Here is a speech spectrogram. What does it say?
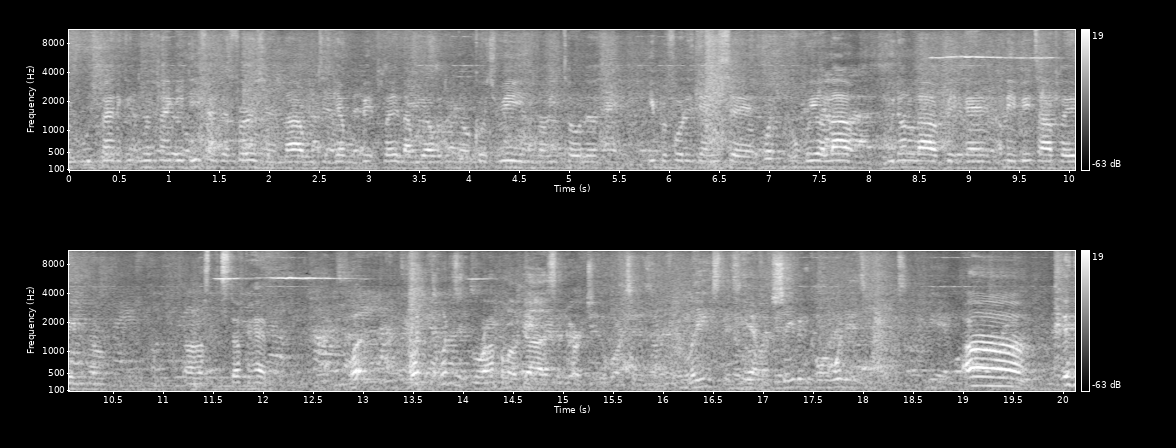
we playing good, we playing good defense at first, and now we just gave a big play like we always do. You know, Coach Reed, you know, he told us even before this game, he said we allow we don't allow big game. I mean, big time plays. You know, uh, stuff can happen. What what Garoppolo does that hurts you the worst? Is it release? Does he a receiving corps? What is it? Um, it,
